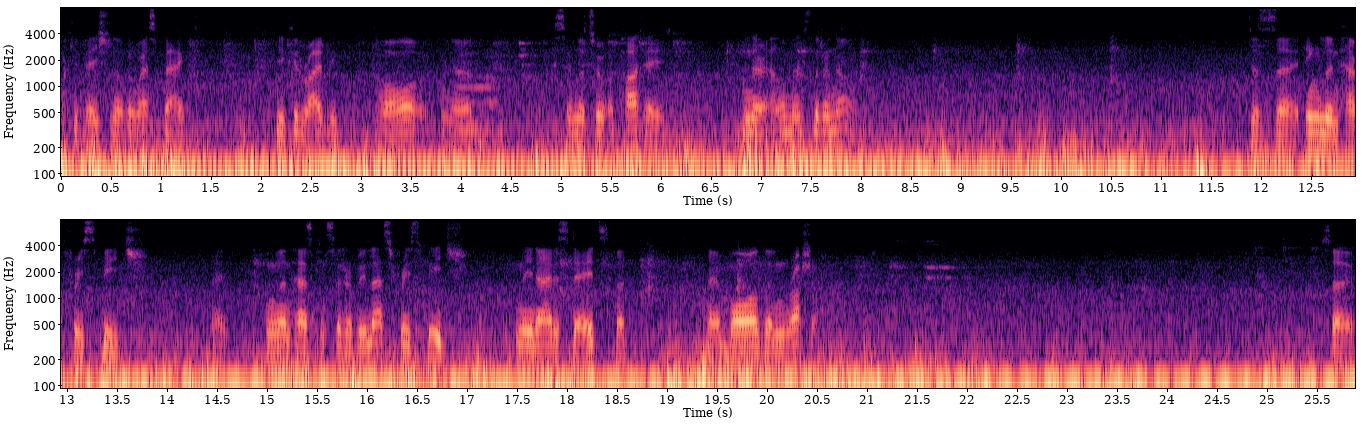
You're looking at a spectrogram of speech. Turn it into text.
occupation of the West Bank you could rightly call, you know, similar to apartheid. And there are elements that are not. Does uh, England have free speech? Right? England has considerably less free speech than the United States, but more than Russia. So,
